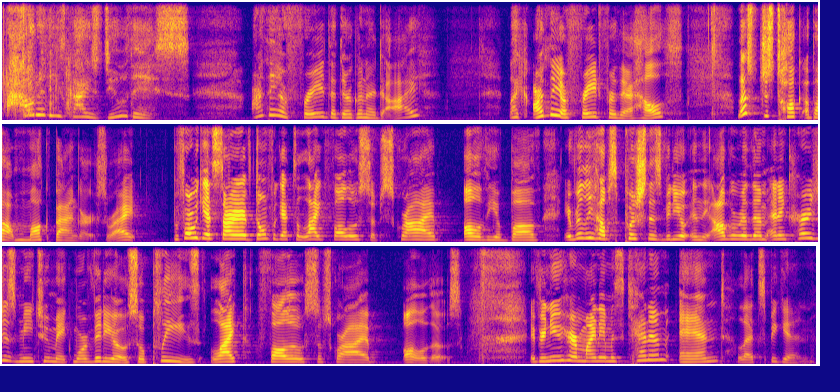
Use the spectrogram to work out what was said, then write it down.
how do these guys do this? Aren't they afraid that they're gonna die? Like, aren't they afraid for their health? Let's just talk about mukbangers, right? Before we get started, don't forget to like, follow, subscribe, all of the above. It really helps push this video in the algorithm and encourages me to make more videos. So please like, follow, subscribe, all of those. If you're new here, my name is Kenim, and let's begin.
